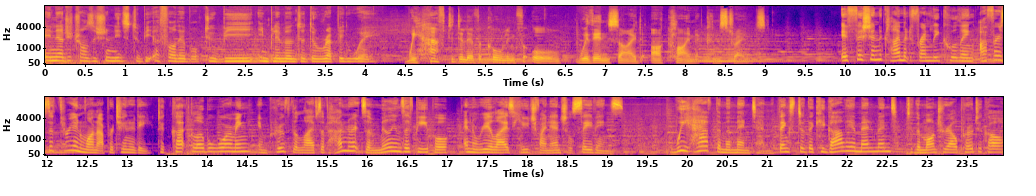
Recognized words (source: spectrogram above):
energy transition needs to be affordable, to be implemented a rapid way. We have to deliver cooling for all within inside our climate constraints. Efficient, climate friendly cooling offers a three in one opportunity to cut global warming, improve the lives of hundreds of millions of people, and realize huge financial savings. We have the momentum thanks to the Kigali Amendment, to the Montreal Protocol,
